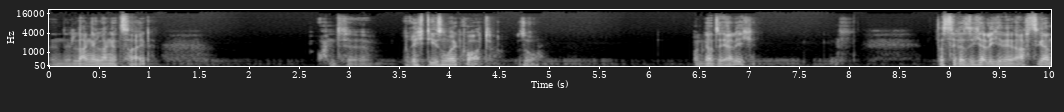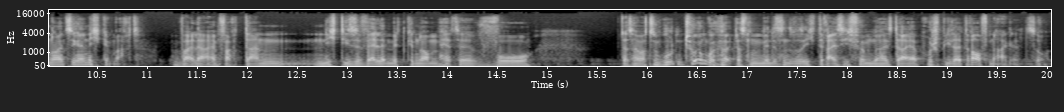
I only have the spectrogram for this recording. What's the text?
eine lange, lange Zeit. Und äh, bricht diesen Rekord. So. Und ganz ehrlich, das hätte er sicherlich in den 80er, 90er nicht gemacht, weil er einfach dann nicht diese Welle mitgenommen hätte, wo das einfach zum guten Ton gehört, dass man mindestens so sich 30, 35 Dreier pro Spieler draufnagelt. So.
